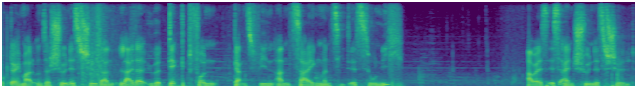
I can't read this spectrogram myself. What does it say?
Guckt euch mal unser schönes Schild an. Leider überdeckt von ganz vielen Anzeigen. Man sieht es so nicht. Aber es ist ein schönes Schild.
